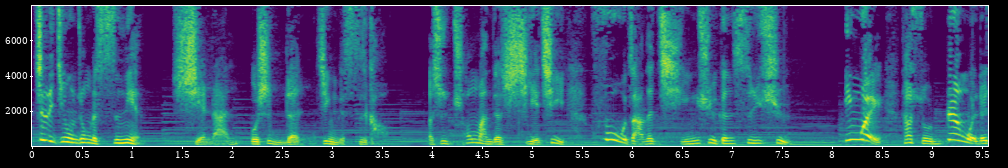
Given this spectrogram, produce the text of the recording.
这里经文中的思念显然不是冷静的思考，而是充满着血气、复杂的情绪跟思绪。因为他所认为的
